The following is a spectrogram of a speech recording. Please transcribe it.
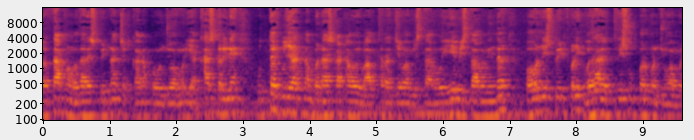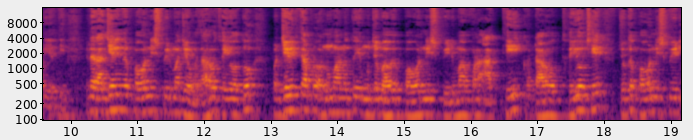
કરતાં પણ વધારે સ્પીડના ઝટકાના પવન જોવા મળ્યા. ખાસ કરીને ઉત્તર ગુજરાતના બનાસકાંઠા હોય, વાવથરા જેવા વિસ્તારો હોય, એ વિસ્તારોની અંદર પવનની સ્પીડ થોડીક વધારે ત્રીસ ઉપર પણ જોવા મળી હતી. એટલે રાજ્યની અંદર પવનની સ્પીડમાં જે વધારો થયો હતો, પણ જેવી રીતે આપણું અનુમાન હતું એ મુજબ હવે પવનની સ્પીડમાં પણ આજથી ઘટાડો થયો છે. જો કે પવનની સ્પીડ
